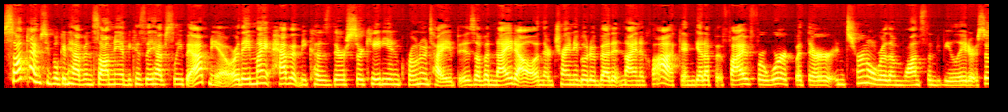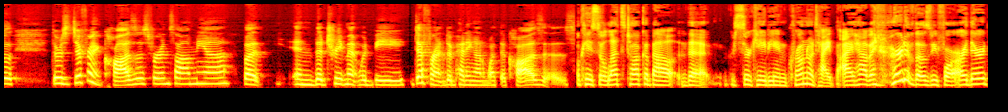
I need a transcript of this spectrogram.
sometimes people can have insomnia because they have sleep apnea or they might have it because their circadian chronotype is of a night owl and they're trying to go to bed at nine o'clock and get up at five for work but their internal rhythm wants them to be later. So there's different causes for insomnia but and the treatment would be different depending on what the cause is. Okay so let's talk about the circadian chronotype. I haven't heard of those before. Are there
